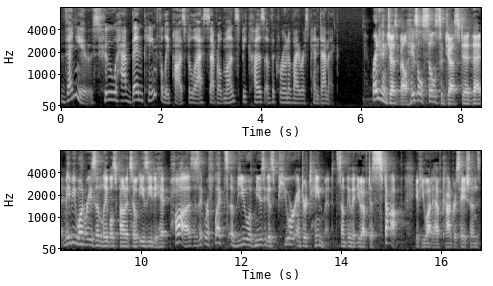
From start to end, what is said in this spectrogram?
venues who have been painfully paused for the last several months because of the coronavirus pandemic. Writing in Jezebel, Hazel Cills suggested that maybe one reason labels found it so easy to hit pause is it reflects a view of music as pure entertainment, something that you have to stop if you want to have conversations,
